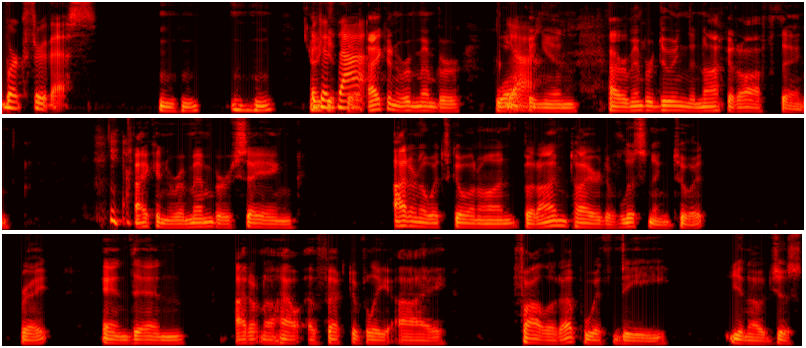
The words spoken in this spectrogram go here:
work through this mm-hmm. Mm-hmm. because that, that, i can remember walking yeah. in i remember doing the knock it off thing yeah. i can remember saying i don't know what's going on but i'm tired of listening to it right and then I don't know how effectively I followed up with the, you know, just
